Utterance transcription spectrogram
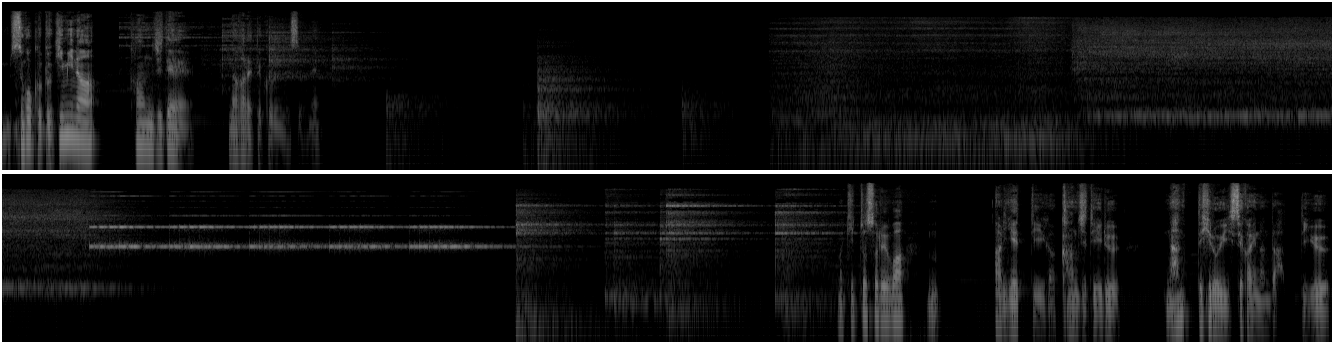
すごく不気味な感じで流れてくるんですよね。きっとそれはんアリエッティが感じているなんて広い世界なんだっていう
